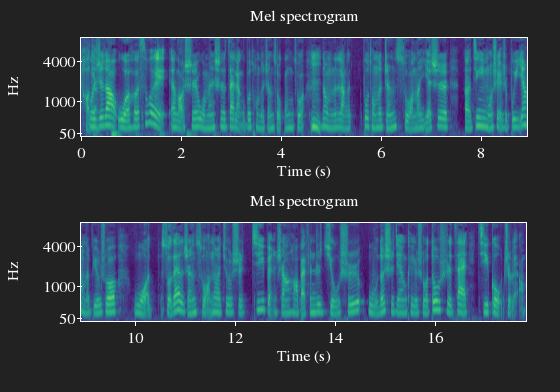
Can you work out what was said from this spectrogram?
好的，我知道我和思慧呃老师，我们是在两个不同的诊所工作，嗯，那我们的两个。不同的诊所呢，也是呃经营模式也是不一样的。比如说我所在的诊所，那就是基本上哈百分之九十五的时间可以说都是在机构治疗。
